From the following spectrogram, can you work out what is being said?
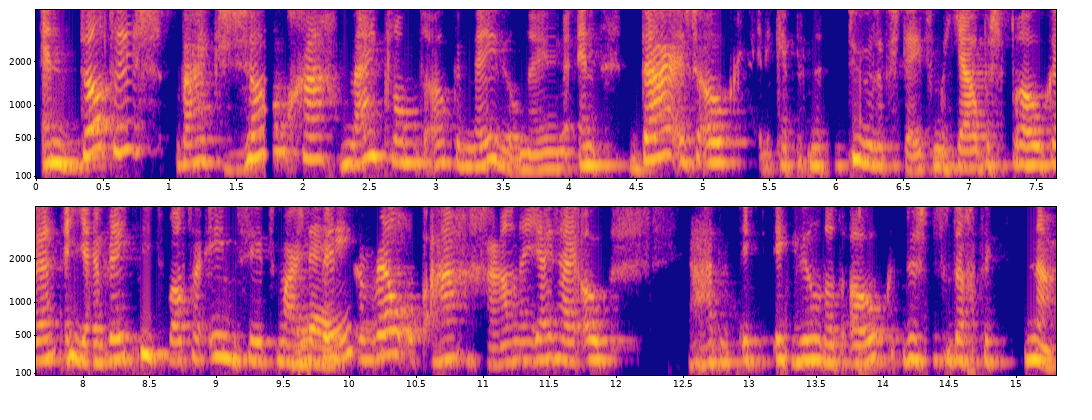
en dat is waar ik zo graag mijn klanten ook in mee wil nemen. En daar is ook, ik heb het natuurlijk steeds met jou besproken. En jij weet niet wat erin zit, maar je bent er wel op aangegaan. En jij zei ook, ja, ik, ik wil dat ook. Dus toen dacht ik, nou,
